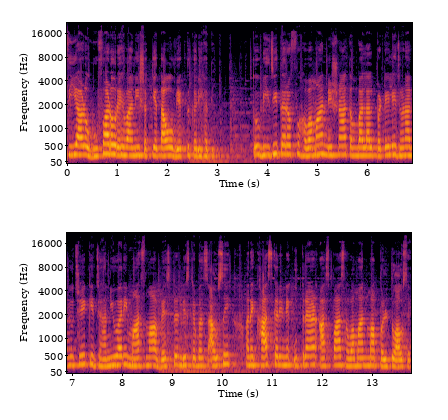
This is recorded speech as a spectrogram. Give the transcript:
શિયાળો હુફાળો રહેવાની શક્યતાઓ વ્યક્ત કરી હતી. તો બીજી તરફ હવામાન નિષ્ણાત અંબાલાલ પટેલે જણાવ્યું છે કે જાન્યુઆરી માસમાં વેસ્ટર્ન ડિસ્ટર્બન્સ આવશે અને ખાસ કરીને ઉત્તરાયણ આસપાસ હવામાનમાં પલટો આવશે.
